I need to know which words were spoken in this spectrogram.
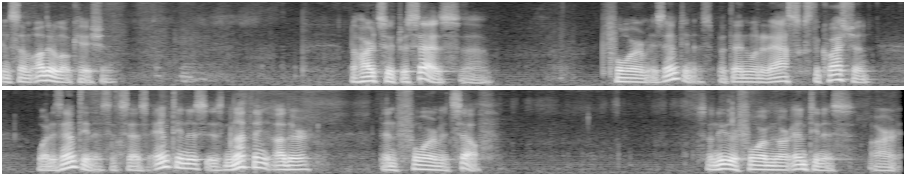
in some other location. The Heart Sutra says uh, form is emptiness, but then when it asks the question, what is emptiness? It says, emptiness is nothing other than form itself. So neither form nor emptiness are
